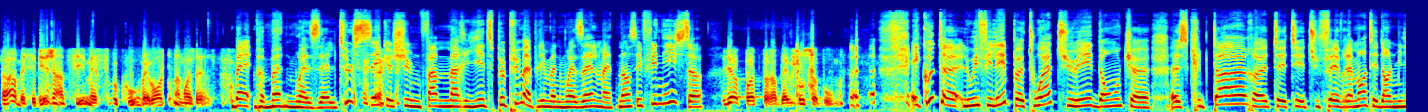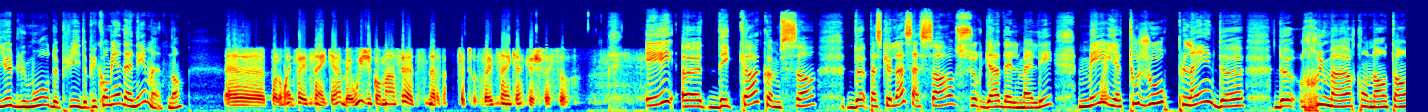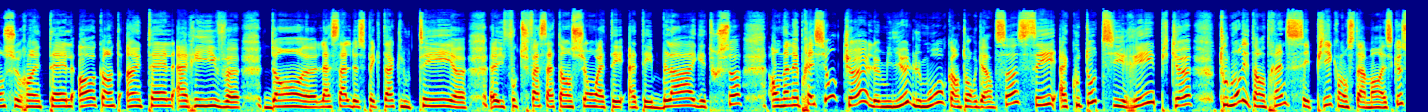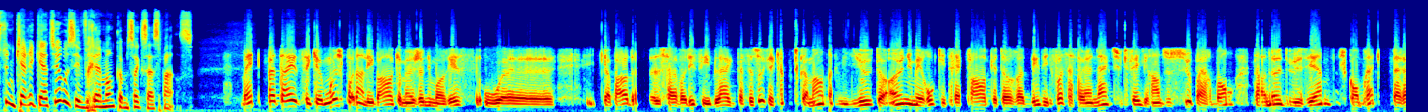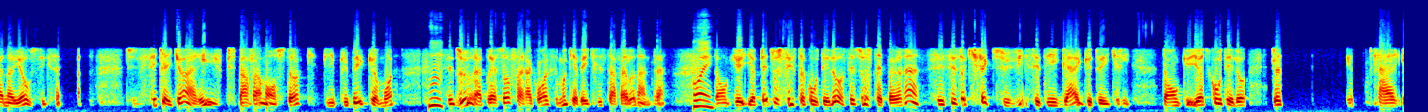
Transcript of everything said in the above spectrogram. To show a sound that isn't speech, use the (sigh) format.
Ah, ben c'est bien gentil. Merci beaucoup. Ben, bonjour, mademoiselle. Ben, (laughs) mademoiselle, tu le sais que je suis une femme mariée. Tu peux plus m'appeler mademoiselle maintenant. C'est fini, ça. Il n'y a pas de problème. Je trouve ça beau, moi. (laughs) Écoute, euh, Louis-Philippe, toi, tu es donc euh, euh, scripteur. tu fais vraiment, tu es dans le milieu de l'humour depuis, depuis combien d'années maintenant? pas loin de 25 ans. Ben oui, j'ai commencé à 19 ans. Ça fait 25 ans que je fais ça et euh, des cas comme ça de parce que là ça sort sur Gad Elmaleh mais il y a toujours plein de de rumeurs qu'on entend sur un tel. Ah oh, quand un tel arrive dans euh, la salle de spectacle où t'es euh, il faut que tu fasses attention à tes à tes blagues et tout ça. On a l'impression que le milieu de l'humour quand on regarde ça c'est à couteau tiré puis que tout le monde est en train de s'épier constamment. Est-ce que c'est une caricature ou c'est vraiment comme ça que ça se passe? Ben, peut-être. C'est que moi, je suis pas dans les bars comme un jeune humoriste ou euh, qui a peur de faire voler ses blagues. Parce que c'est sûr que quand tu commences dans le milieu, tu as un numéro qui est très fort, que tu as rodé. Des fois, ça fait un an que tu le fais, il est rendu super bon. Tu en as un deuxième. Je comprends que paranoïa aussi. Que si quelqu'un arrive puis se met à faire mon stock, puis il est plus big que moi, hmm. c'est dur après ça faire à croire que c'est moi qui avais écrit cette affaire-là dans le temps. Donc, il y a peut-être aussi ce côté-là. C'est sûr, c'était peurant. C'est, c'est ça qui fait que tu vis. C'est tes gags que tu as écrits. Donc, il y a ce côté-là. Je... Ça arrive.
